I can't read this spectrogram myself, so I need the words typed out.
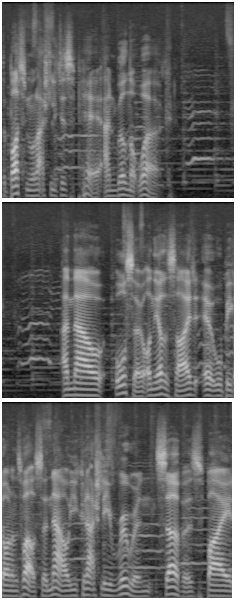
The button will actually disappear and will not work. And now, also, on the other side, it will be gone as well. So now you can actually ruin servers by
